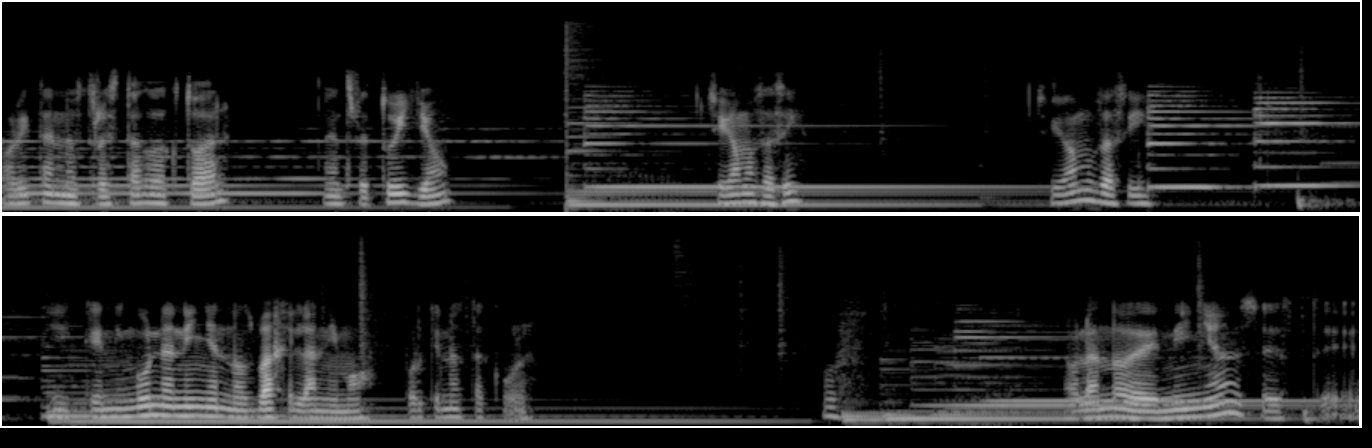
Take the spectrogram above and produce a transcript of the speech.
ahorita en nuestro estado actual, entre tú y yo, sigamos así. Sigamos así. Y que ninguna niña nos baje el ánimo, porque no está cool. Hablando de niñas, este...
